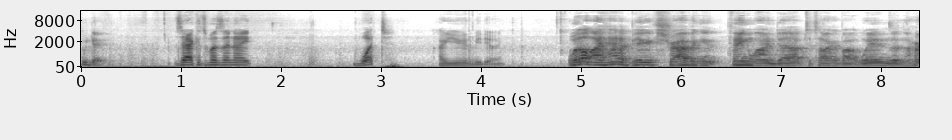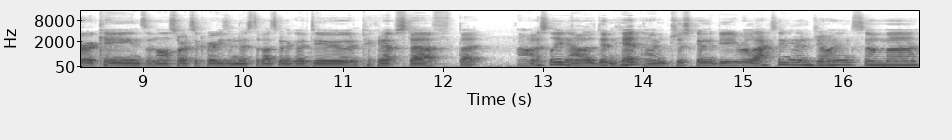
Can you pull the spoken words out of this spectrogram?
Who did? Zach, it's Wednesday night. What are you going to be doing? Well, I had a big extravagant thing lined up to talk about winds and the hurricanes and all sorts of craziness that I was going to go do and picking up stuff. But honestly, now that it didn't hit, I'm just going to be relaxing and enjoying some uh,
